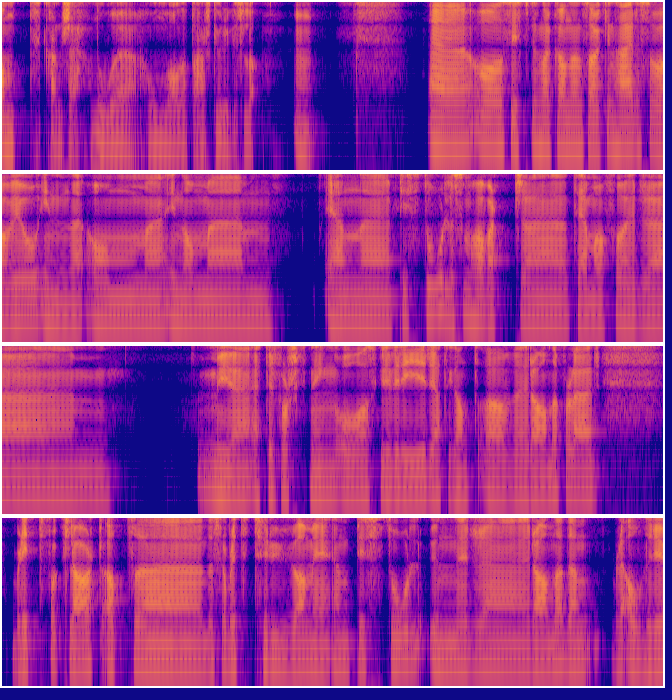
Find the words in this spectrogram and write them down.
ant kanskje noe om hva dette her skulle brukes til. da. Mm. Uh, og sist vi snakka om den saken her, så var vi jo inne om, innom en eh, pistol som har vært eh, tema for eh, mye etterforskning og skriverier i etterkant av ranet. For det er blitt forklart at det skal ha blitt trua med en pistol under ranet. Den ble aldri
